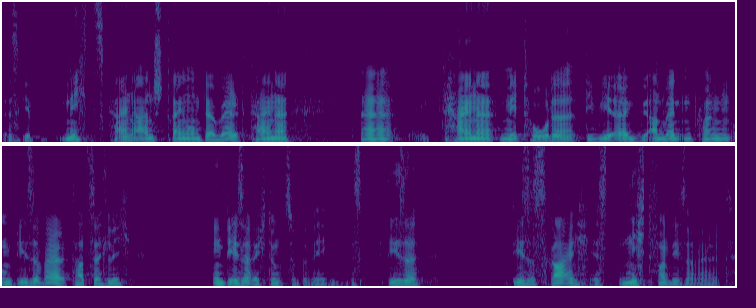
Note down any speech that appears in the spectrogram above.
Es gibt nichts, keine Anstrengung der Welt, keine, äh, keine Methode, die wir irgendwie anwenden können, um diese Welt tatsächlich in diese Richtung zu bewegen. Es, diese, dieses Reich ist nicht von dieser Welt.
